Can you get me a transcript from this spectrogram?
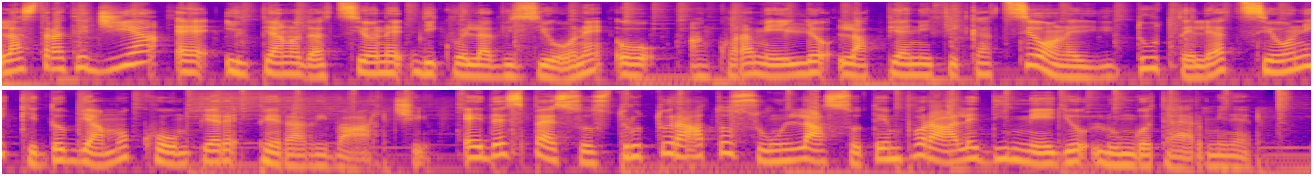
La strategia è il piano d'azione di quella visione o, ancora meglio, la pianificazione di tutte le azioni che dobbiamo compiere per arrivarci ed è spesso strutturato su un lasso temporale di medio-lungo termine.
